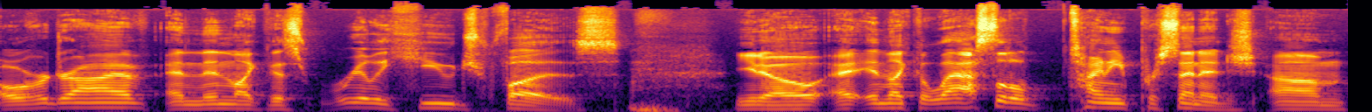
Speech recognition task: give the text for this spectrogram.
overdrive, and then like this really huge fuzz, you know, in like the last little tiny percentage. Um,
